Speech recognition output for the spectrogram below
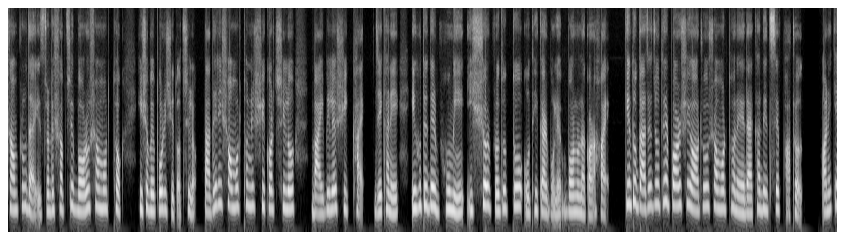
সম্প্রদায় ইসরায়েলের সবচেয়ে বড় সমর্থক হিসেবে পরিচিত ছিল। তাদের এই সমর্থনের শিকড় ছিল বাইবেলের শিক্ষায়। যেখানে ইহুদিদের ভূমি ঈশ্বর প্রদত্ত অধিকার বলে বর্ণনা করা হয়। কিন্তু গাজা যুদ্ধের পর সেই অটল সমর্থনে দেখা দিচ্ছে ফাটল। অনেকে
